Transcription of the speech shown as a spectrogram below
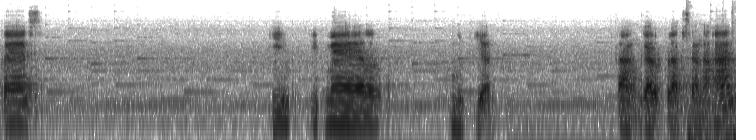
tes email kemudian tanggal pelaksanaan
